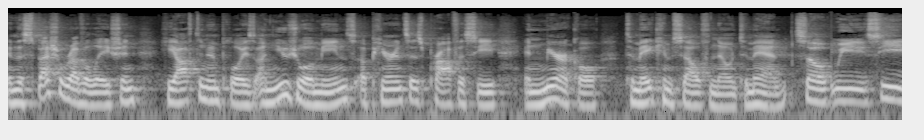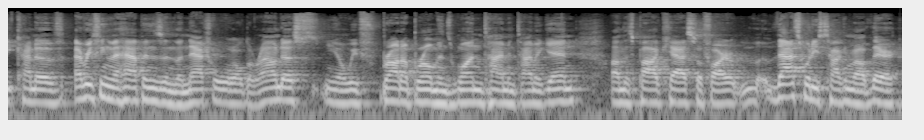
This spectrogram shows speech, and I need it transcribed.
In the special revelation, he often employs unusual means, appearances, prophecy, and miracle to make himself known to man. So we see kind of everything that happens in the natural world around us. You know, we've brought up Romans 1 time and time again on this podcast so far. That's what he's talking about there.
